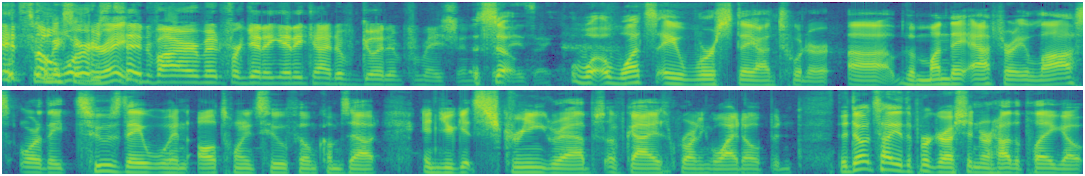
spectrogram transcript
it's the it worst great. environment for getting any kind of good information. It's so, amazing. wh- what's a worse day on Twitter? Uh, the Monday after a loss, or the Tuesday when all twenty-two film comes out, and you get screen grabs of guys running wide open. They don't tell you the progression or how the play go-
